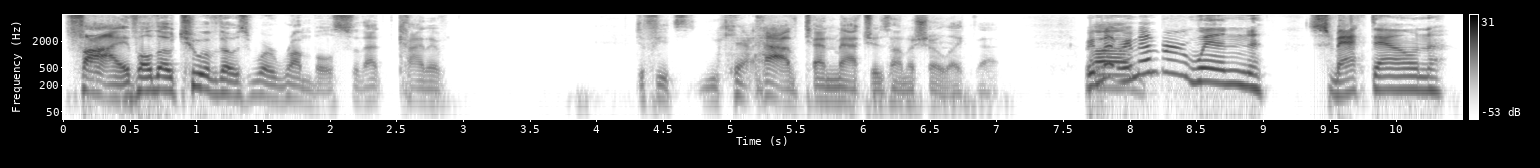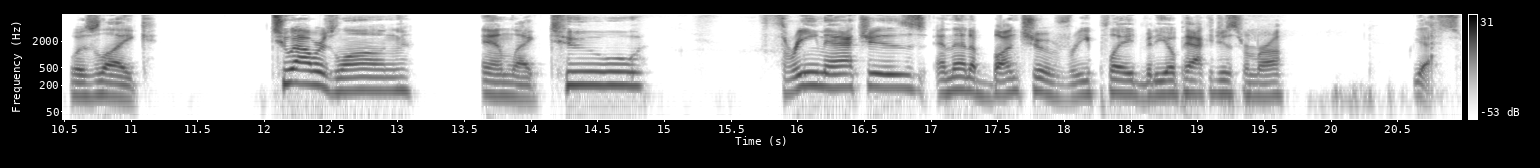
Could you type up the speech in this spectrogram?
five, although two of those were Rumbles. So that kind of defeats, you can't have 10 matches on a show like that. Remember, Um, remember when SmackDown was like two hours long and like two, three matches, and then a bunch of replayed video packages from Raw? Yes.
